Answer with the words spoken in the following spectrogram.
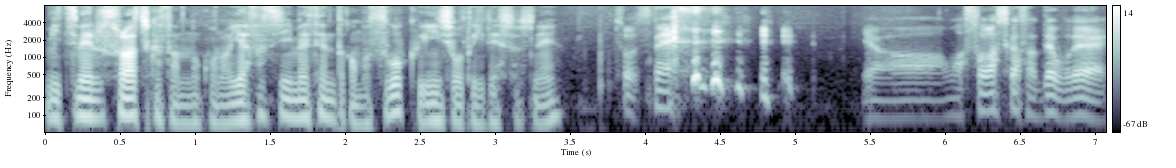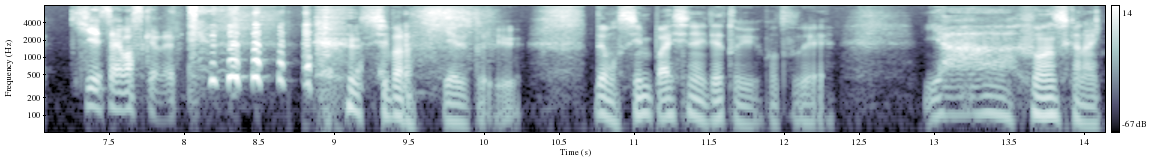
見つめるソラチカさんのこの優しい目線とかもすごく印象的でしたしねそうですね。いやー、まあ、ソラシカさんでもね、消えちゃいますけどねっていう。しばらく消えるというでも心配しないでということでいやー不安しかない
